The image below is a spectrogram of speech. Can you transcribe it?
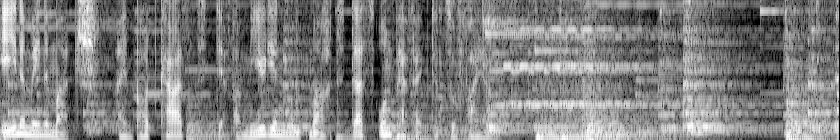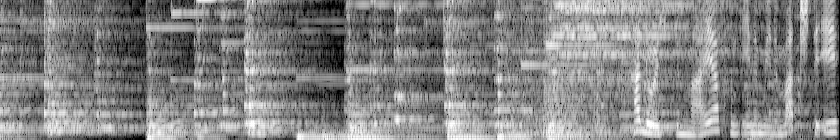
Ene Mene Matsch, ein Podcast, der Familien Mut macht, das Unperfekte zu feiern. Hallo, ich bin Maja von enemenematsch.de,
